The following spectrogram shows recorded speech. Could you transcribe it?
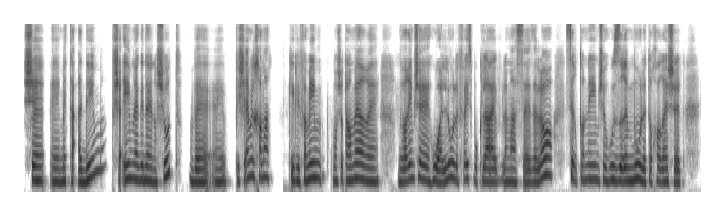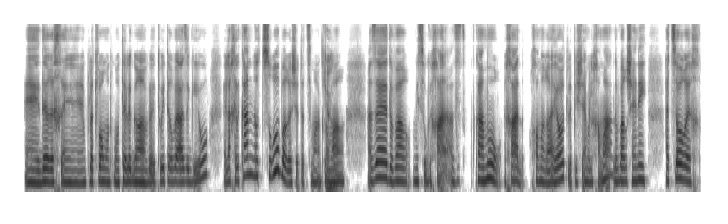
שמתעדים פשעים נגד האנושות ופשעי מלחמה. כי לפעמים כמו שאתה אומר אה, דברים שהועלו לפייסבוק לייב למעשה זה לא סרטונים שהוזרמו לתוך הרשת אה, דרך אה, פלטפורמות כמו טלגרם וטוויטר ואז הגיעו אלא חלקן נוצרו ברשת עצמה כלומר אז זה דבר מסוג אחד. אז כאמור אחד חומר ראיות לפשעי מלחמה. דבר שני הצורך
